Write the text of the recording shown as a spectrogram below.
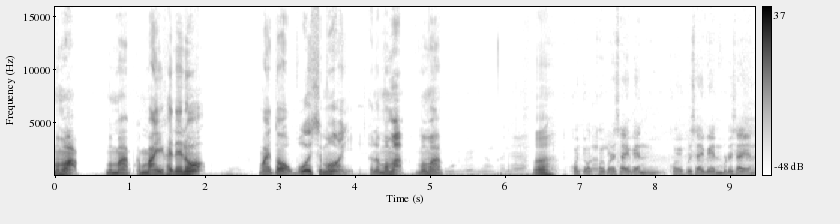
มาหมับ มาหมับกับไม้ใครได้เนาะเนี่ยไม้ตอกโอ้ยสมอยอันนั้นมาหมับมาหมับปูนเรื่องยังคะแนนเออข่อยจอดข่อยบ่ได้ใช้แว่นข่อยบ่ได้ใช้แว่นบ่ได้ใช้อัน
